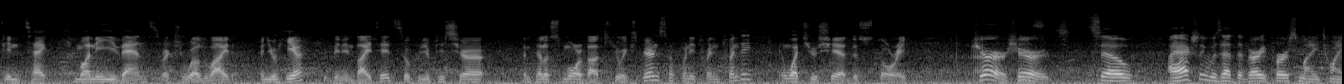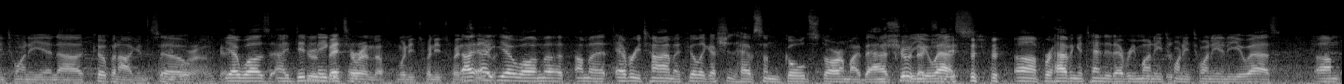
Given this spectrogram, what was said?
fintech money events actually worldwide. And you're here. You've been invited. So could you please share and tell us more about your experience of Money 2020 and what you shared, the story? Uh, Sure, sure. So I actually was at the very first Money 2020 in uh, Copenhagen. So were, okay. yeah, I was. I did You're a make it. to- veteran of Money 2020. I, I, yeah, well, I'm a, I'm a, every time I feel like I should have some gold star on my badge for the U.S. uh, for having attended every Money 2020 in the U.S. Um,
